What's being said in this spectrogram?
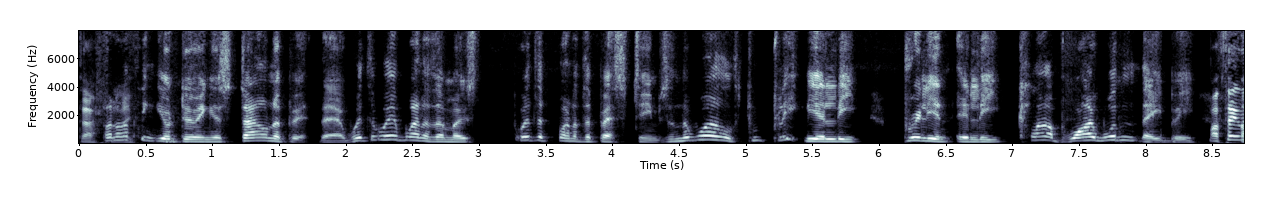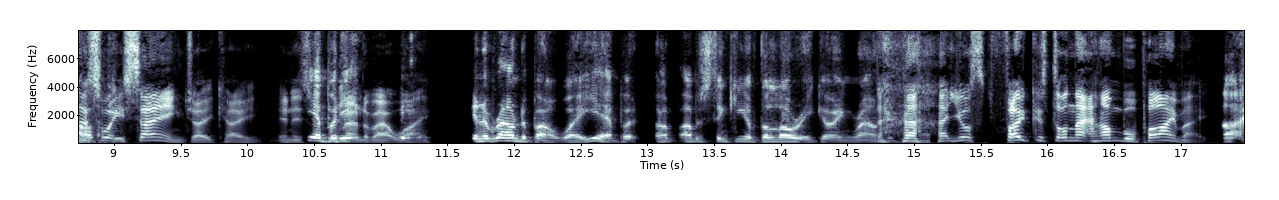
Definitely. But I think you're doing us down a bit there. We're, we're one of the most we're the, one of the best teams in the world, completely elite, brilliant elite club. Why wouldn't they be? I think that's what he's saying, J.K. In his Yeah, but it- roundabout way. In a roundabout way, yeah. But I, I was thinking of the lorry going round. You're focused on that humble pie, mate. Uh,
